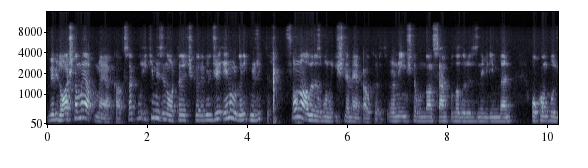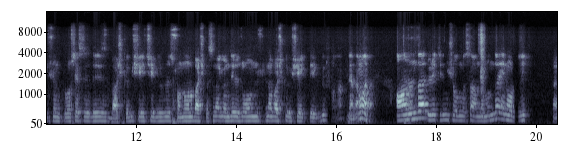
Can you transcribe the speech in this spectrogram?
ve bir doğaçlama yapmaya kalksak bu ikimizin ortaya çıkarabileceği en organik müziktir. Sonra alırız bunu işlemeye kalkarız. Örneğin işte bundan sample alırız ne bileyim ben o kompozisyonu proses ederiz, başka bir şey çeviririz, sonra onu başkasına göndeririz, onun üstüne başka bir şey ekleyebilir falan filan. Ama anında üretilmiş olması anlamında en organik e,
